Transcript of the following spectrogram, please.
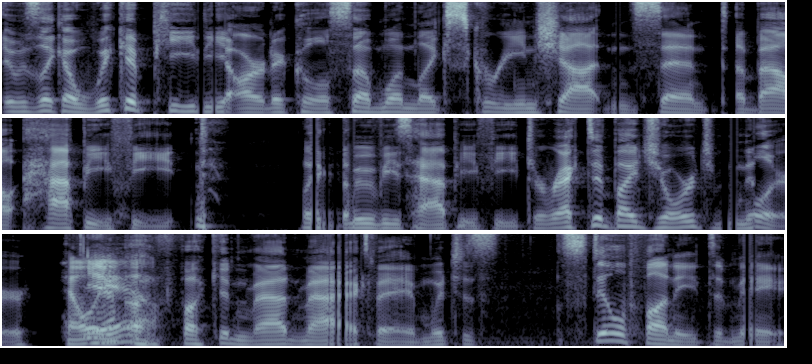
it was like a Wikipedia article someone like screenshot and sent about Happy Feet. like the movie's Happy Feet, directed by George Miller. Hell Yeah. yeah. Fucking Mad Max fame, which is still funny to me.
